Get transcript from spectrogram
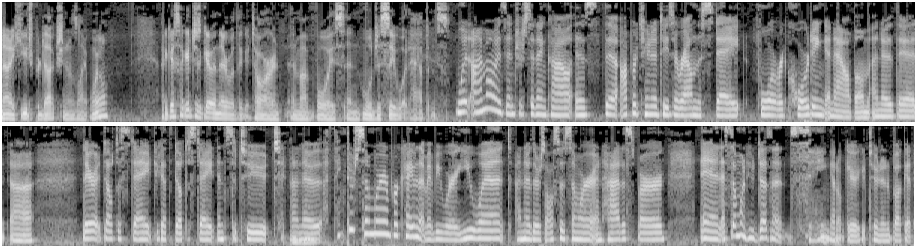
not a huge production. I was like, well. I guess I could just go in there with the guitar and, and my voice, and we'll just see what happens. What I'm always interested in, Kyle, is the opportunities around the state for recording an album. I know that uh, there at Delta State, you got the Delta State Institute. I know, I think there's somewhere in Brookhaven that may be where you went. I know there's also somewhere in Hattiesburg. And as someone who doesn't sing, I don't carry a tune in a bucket.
